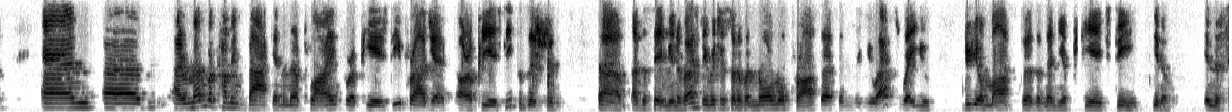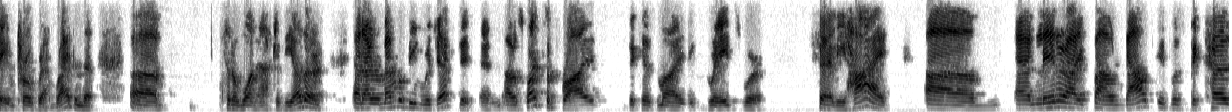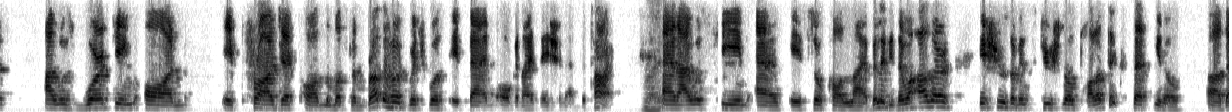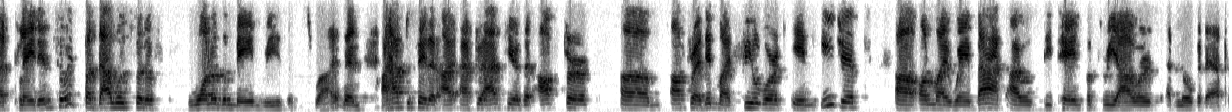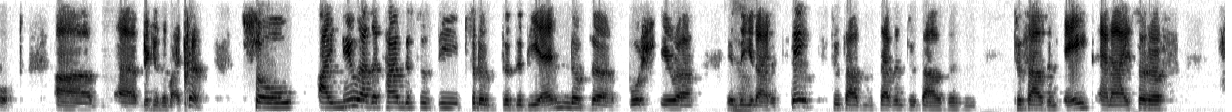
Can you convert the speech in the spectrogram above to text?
And um, I remember coming back and then applying for a PhD project or a PhD position uh, at the same university, which is sort of a normal process in the US where you do your master's and then your PhD, you know, in the same program, right? And the uh, sort of one after the other. And I remember being rejected, and I was quite surprised because my grades were fairly high. Um, and later I found out it was because I was working on a project on the Muslim Brotherhood, which was a banned organization at the time. Right. And I was seen as a so called liability. There were other issues of institutional politics that, you know, uh, that played into it, but that was sort of one of the main reasons, right? And I have to say that I have to add here that after um, after I did my field work in Egypt, uh, on my way back, I was detained for three hours at Logan Airport um, uh, because of my trip. So I knew at the time this was the sort of the, the, the end of the Bush era in yeah. the United States, 2007, 2000, 2008, and I sort of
